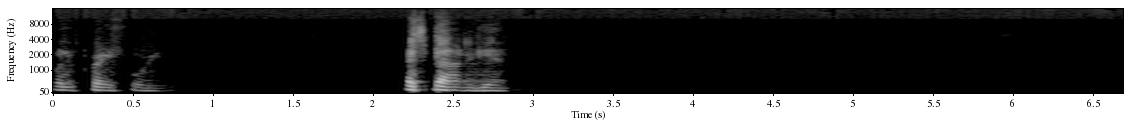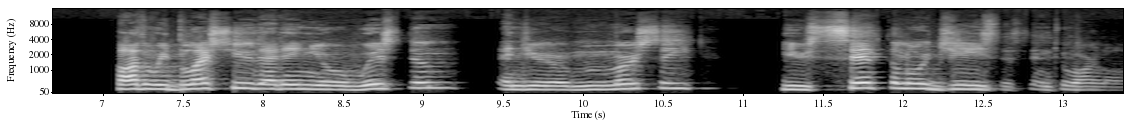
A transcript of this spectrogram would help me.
I want to pray for you. Let's bow together. Father, we bless you that in your wisdom and your mercy, you sent the Lord Jesus into our lives.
